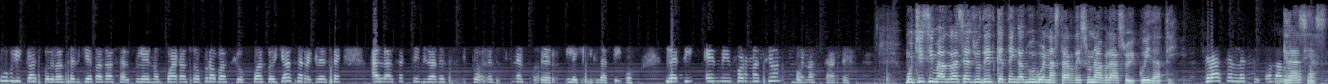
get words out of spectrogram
públicas podrán ser llevadas al Pleno para su aprobación cuando ya se regrese a las actividades habituales en el Poder Legislativo. Leti, en mi información, buenas tardes. Muchísimas gracias, Judith. Que tengas muy buenas tardes. Un abrazo y cuídate. Gracias, Leti. Un abrazo. Gracias.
